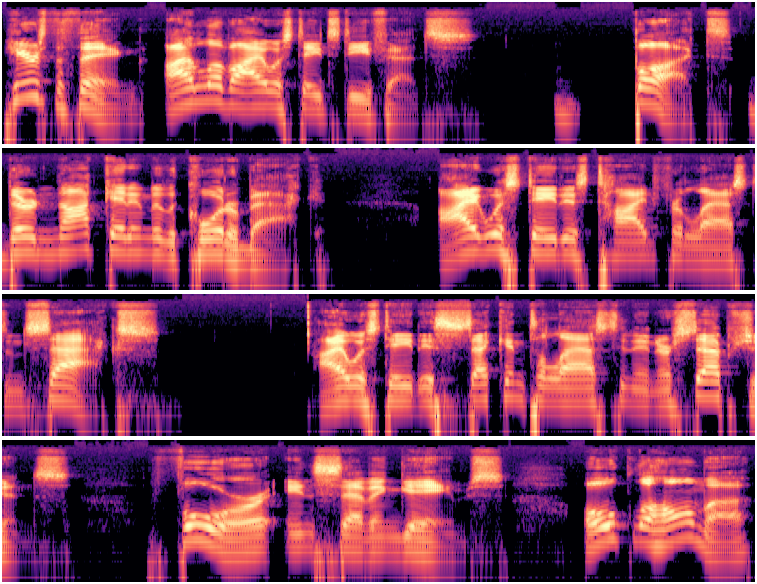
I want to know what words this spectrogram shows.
Here's the thing I love Iowa State's defense, but they're not getting to the quarterback. Iowa State is tied for last in sacks. Iowa State is second to last in interceptions, four in seven games. Oklahoma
